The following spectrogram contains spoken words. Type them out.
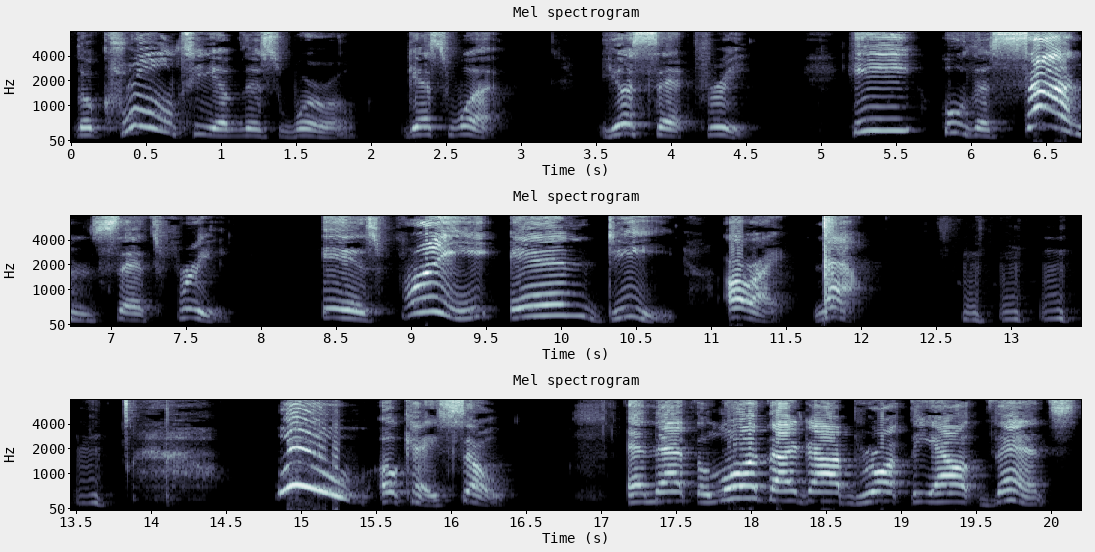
the cruelty of this world, guess what? You're set free. He who the Son sets free is free indeed. All right, now. Woo! Okay, so, and that the Lord thy God brought thee out thence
